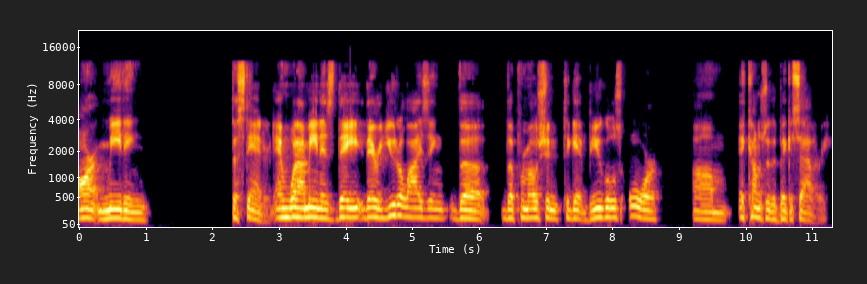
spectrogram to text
aren't meeting the standard. And what I mean is they they're utilizing the the promotion to get bugles or um it comes with a bigger salary.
